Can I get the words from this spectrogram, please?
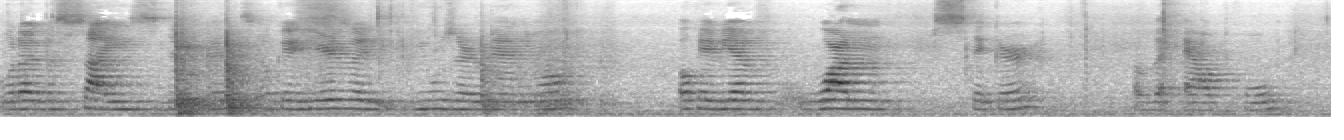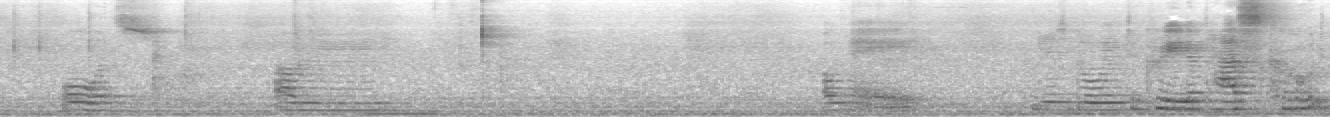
what are the size difference. Okay, here's a user manual. Okay, we have one sticker of the Apple. Oh, it's um. Okay, I'm just going to create a passcode.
